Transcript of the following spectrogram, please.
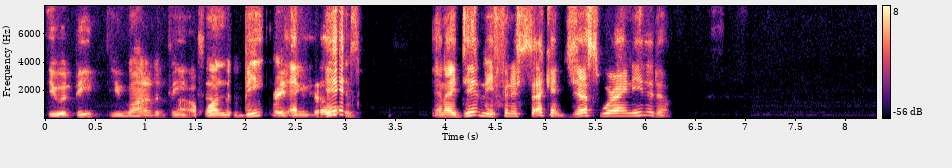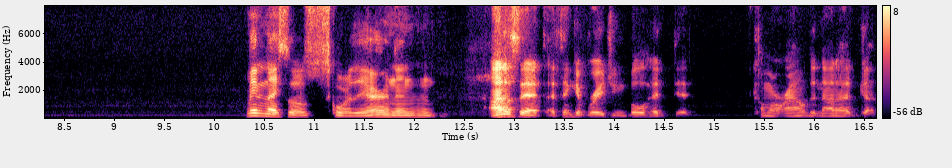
You would beat. You wanted to beat. uh, uh, want to beat, Raging and Bill. I did, and I did, and he finished second, just where I needed him. Made a nice little score there, and then Honestly, I, I think if Raging Bull had, had come around and not had got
